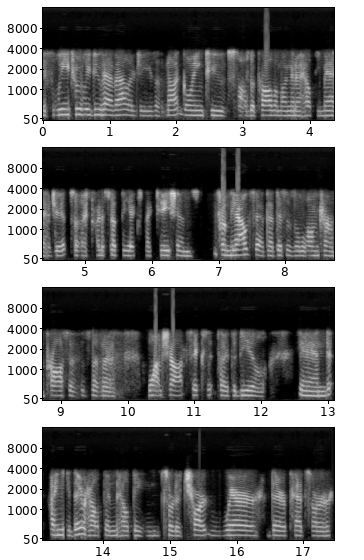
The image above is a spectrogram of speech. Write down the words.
if we truly do have allergies, I'm not going to solve the problem. I'm going to help you manage it. So I try to set the expectations from the outset that this is a long-term process. It's not a one-shot fix-it type of deal. And I need their help in helping sort of chart where their pets are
